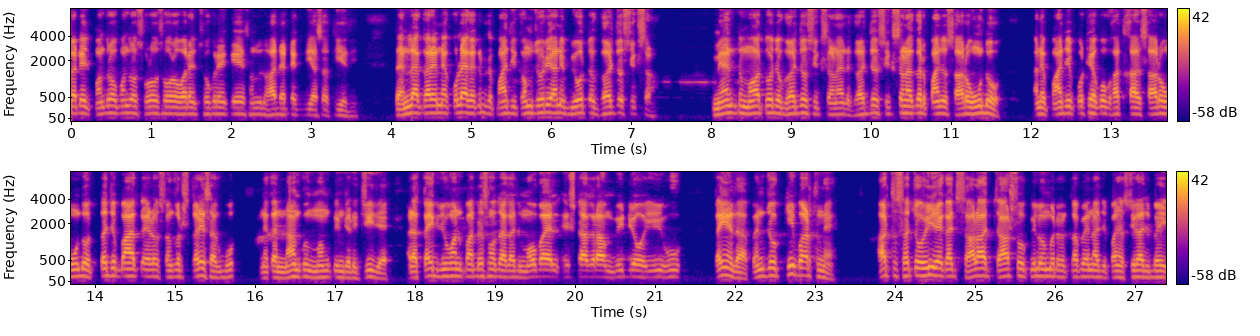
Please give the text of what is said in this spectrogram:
ઘટે પંદરો પંદરો સોળો સોળો વર્ષ છોકરે કે સમજો હાર્ટ એટેક જે અસર થઈ હતી. તો એના કારણે કોલાક એક પાંચી કમજોરી અને બીઓ તો ઘર જો શિક્ષણ. મેન તો મહત્વ જો ઘર જો શિક્ષણ એટલે ઘર જો શિક્ષણ અગર પાંજો સારો ઊંધો અને પાંજે પોઠિયા કોઈક હાથ ખાસ સારો ઊંધો, તો જ પાંચ એડો સંઘર્ષ કરી શકવું हूंदो त ज पाण हिकु अहिड़ो संघर्ष करे सघिबो न कर नाम मुमकिन जहिड़ी चीज़ आहे अहिड़ा कई युवान पाण ॾिसूं था कि मोबाइल इंस्टाग्राम वीडियो ही हू कयूं था पंहिंजो कीअं बि अर्थ न आहे अर्थ सचो ई आहे कि अॼु साढा चारि सौ किलोमीटर कपे न अॼु पंहिंजा सिराज भाई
